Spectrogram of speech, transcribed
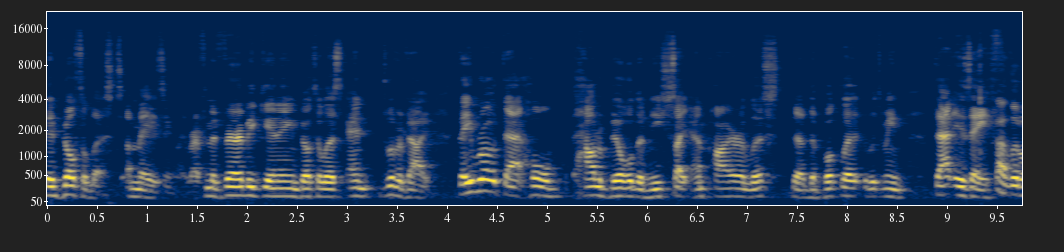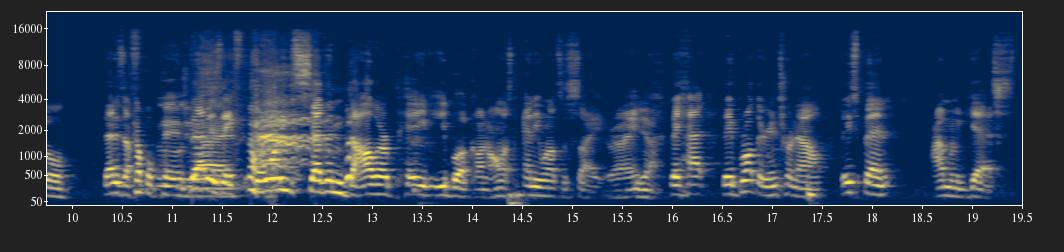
They built a list amazingly, right from the very beginning. Built a list and delivered value. They wrote that whole how to build a niche site empire list, the, the booklet. Which I mean, that is a That little that is a couple pages. That is a forty-seven dollar paid ebook on almost anyone else's site, right? Yeah. They had they brought their intern out. They spent, I'm going to guess,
